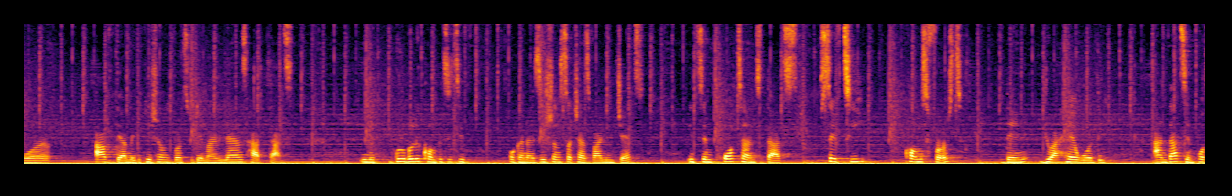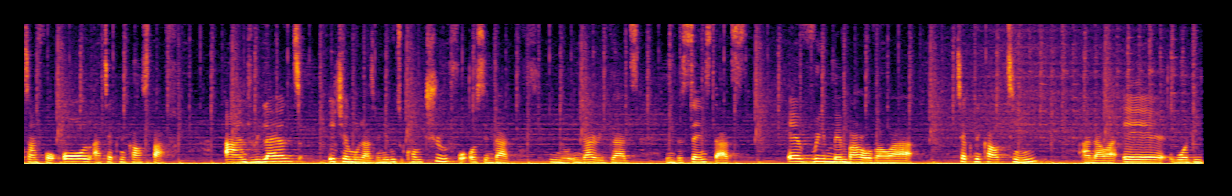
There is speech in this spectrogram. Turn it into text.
or have their medications brought to them. And Reliance had that in a globally competitive organization such as ValueJet, it's important that safety comes first, then you are airworthy. And that's important for all our technical staff. And Reliance HMO has been able to come true for us in that, you know, in that regards, in the sense that every member of our technical team and our airworthy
